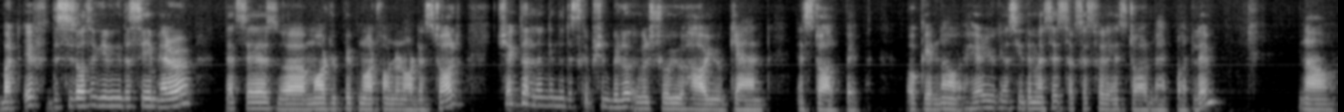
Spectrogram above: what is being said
But if this is also giving you the same error that says uh, module pip not found or not installed check the link in the description below. It will show you how you can install pip. Okay now here you can see the message successfully installed matplotlib now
